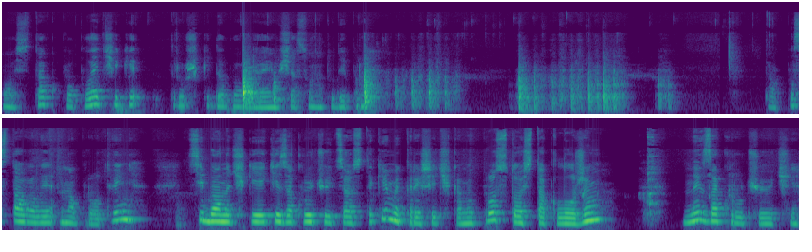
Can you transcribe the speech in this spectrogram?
Ось так по плечики трошки додаємо. Зараз воно туди про. Так, поставили на противень. Ці баночки, які закручуються ось такими кришечками, просто ось так ложимо, не закручуючи.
